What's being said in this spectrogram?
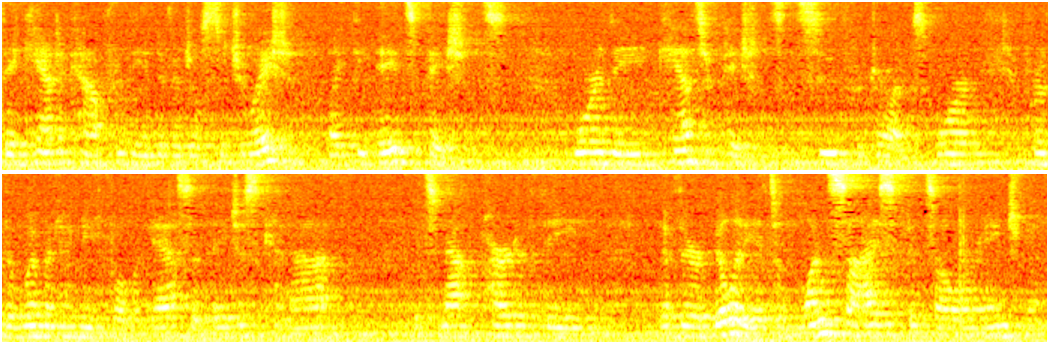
they can't account for the individual situation, like the AIDS patients or the cancer patients that sued for drugs or for the women who need folic acid. They just cannot, it's not part of the of their ability. It's a one size fits all arrangement.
